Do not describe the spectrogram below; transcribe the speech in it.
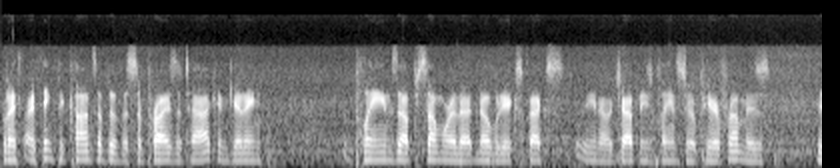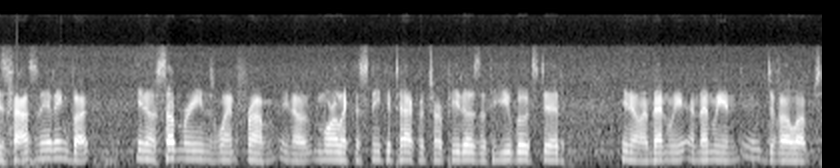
but I, th- I think the concept of the surprise attack and getting planes up somewhere that nobody expects, you know, Japanese planes to appear from is is fascinating. But you know, submarines went from you know more like the sneak attack with torpedoes that the U-boats did, you know, and then we and then we developed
